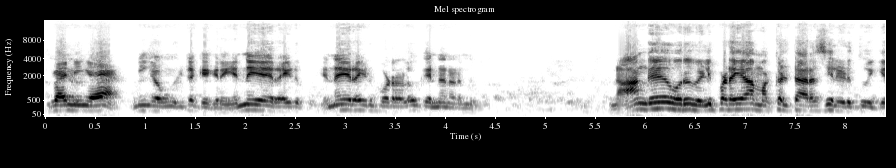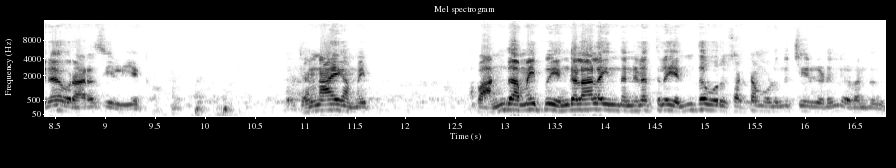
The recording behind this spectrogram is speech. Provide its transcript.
இப்ப நீங்க நீங்க உங்ககிட்ட கேக்குறேன். என்ஐஏ ரைடு என்ஐஏ ரைடு போடுற அளவுக்கு என்ன நடந்திருக்கு நாங்க ஒரு வெளிப்படையா மக்கள்கிட்ட அரசியல் எடுத்து வைக்கிற ஒரு அரசியல் இயக்கம். ஜனநாயக அமைப்பு. அப்ப அந்த அமைப்பு எங்களால இந்த நிலத்துல எந்த ஒரு சட்டம் ஒழுங்கு சீர்கேடுங்க வந்தது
